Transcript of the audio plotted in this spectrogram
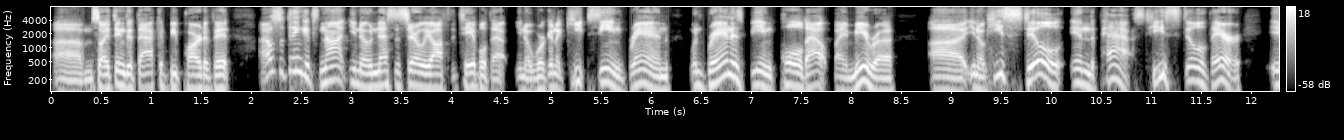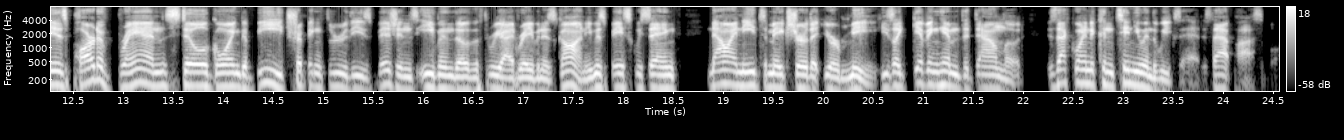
Um, so I think that that could be part of it. I also think it's not, you know, necessarily off the table that, you know, we're going to keep seeing Bran when Bran is being pulled out by Meera. Uh, you know, he's still in the past. He's still there. Is part of Bran still going to be tripping through these visions, even though the three eyed raven is gone? He was basically saying, now I need to make sure that you're me. He's like giving him the download. Is that going to continue in the weeks ahead? Is that possible?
